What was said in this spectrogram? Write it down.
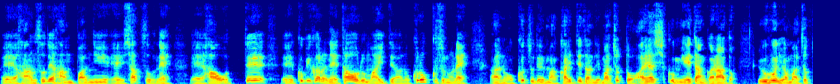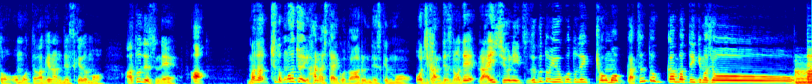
えー、半袖半パンに、え、シャツをね、え、羽織って、え、首からね、タオル巻いて、あの、クロックスのね、あの、靴で、まあ、帰ってたんで、まあ、ちょっと怪しく見えたんかな、というふうには、まあ、ちょっと思ったわけなんですけども、あとですね、あ、まだちょっともうちょい話したいことあるんですけども、お時間ですので、来週に続くということで、今日もガツンと頑張っていきましょう。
